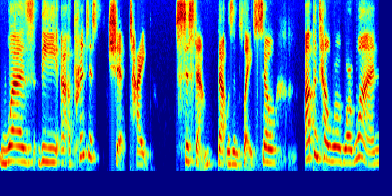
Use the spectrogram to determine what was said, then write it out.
was the uh, apprenticeship type system that was in place. So up until World War One,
